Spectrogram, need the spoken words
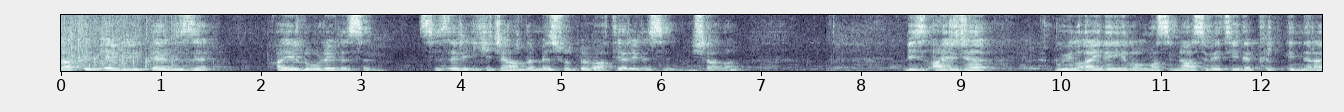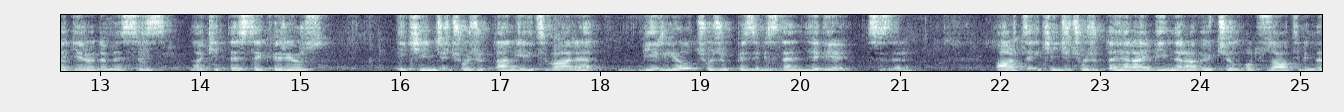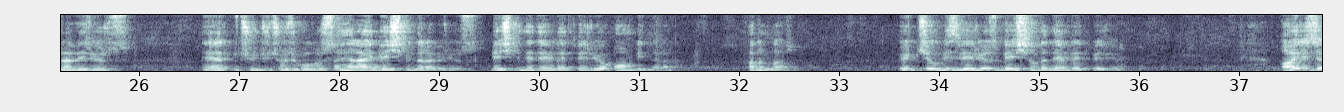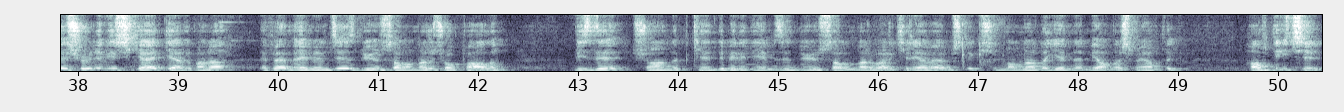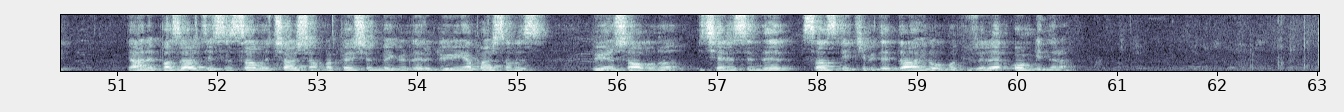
Rabbim evliliklerinizi hayırlı uğurlu eylesin. Sizleri iki cihanda mesut ve bahtiyar eylesin inşallah. Biz ayrıca bu yıl aile yılı olması münasebetiyle 40 bin lira geri ödemesiz nakit destek veriyoruz. İkinci çocuktan itibaren bir yıl çocuk bezi bizden hediye sizlere. Artı ikinci çocukta her ay 1000 lira, 3 yıl 36 bin lira veriyoruz. Eğer üçüncü çocuk olursa her ay 5 bin lira veriyoruz. 5 bin de devlet veriyor 10 bin lira. Hanımlar. 3 yıl biz veriyoruz, 5 yılda devlet veriyor. Ayrıca şöyle bir şikayet geldi bana. Efendim evleneceğiz, düğün salonları çok pahalı. Biz de şu anda kendi belediyemizin düğün salonları var. Kiraya vermiştik. Şimdi onlarla yeniden bir anlaşma yaptık. Hafta içi yani pazartesi, salı, çarşamba, perşembe günleri düğün yaparsanız düğün salonu içerisinde saz ekibi de dahil olmak üzere 10 bin lira.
